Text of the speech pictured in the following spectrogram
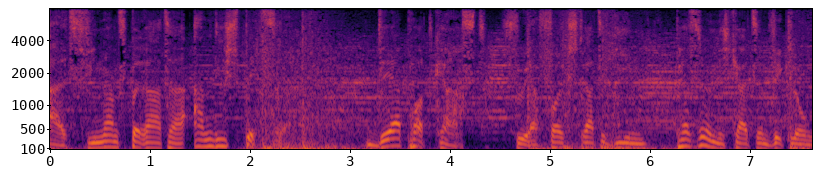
Als Finanzberater an die Spitze. Der Podcast für Erfolgsstrategien, Persönlichkeitsentwicklung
